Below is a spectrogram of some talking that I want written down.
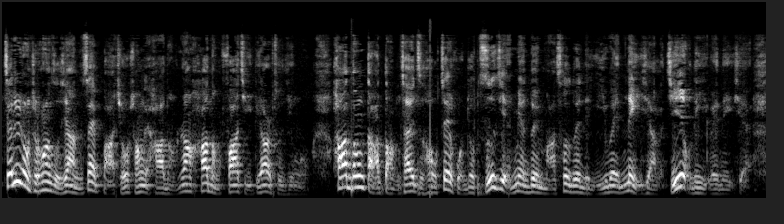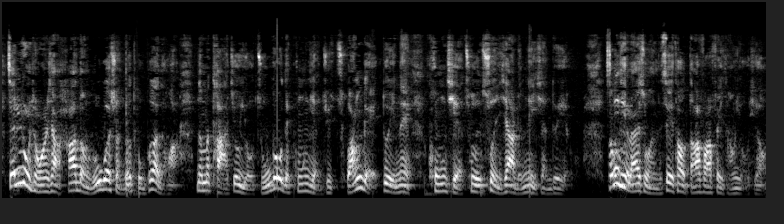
在这种情况之下呢，再把球传给哈登，让哈登发起第二次进攻。哈登打挡拆之后，这会儿就直接面对马刺队的一位内线了，仅有的一位内线。在这种情况下，哈登如如果选择突破的话，那么他就有足够的空间去传给队内空切顺顺下的内线队友。整体来说呢，这套打法非常有效。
